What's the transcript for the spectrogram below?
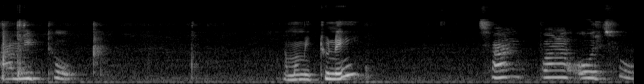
આ મીઠું આમાં મીઠું નહીં છન પણ ઓછું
